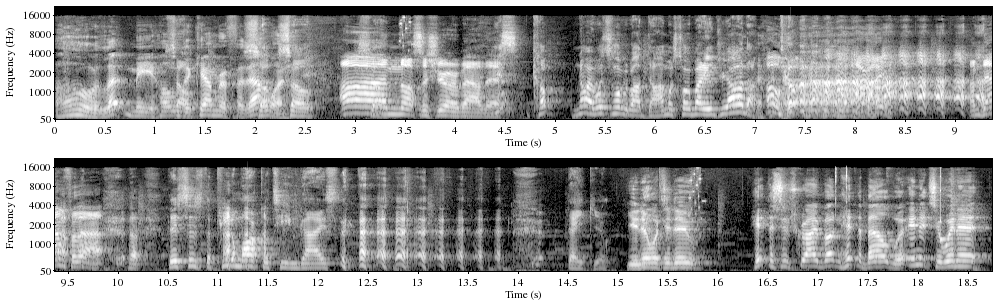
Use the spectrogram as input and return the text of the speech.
Oh, let me hold So- the camera for that so, one. So, I'm not so sure about this. come, no, I wasn't talking about Dom. I was talking about Adriana. Oh, all right. I'm down for that. This is the Peter Marco team, guys. Thank you. You know what to do. Hit the subscribe button, hit the bell. We're in it to win it.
